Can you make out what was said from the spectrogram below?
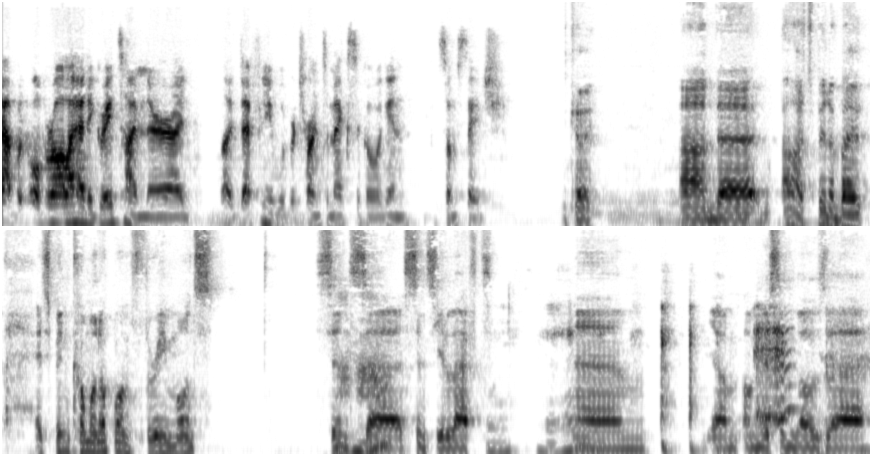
yeah, but overall, I had a great time there. I, I definitely would return to Mexico again at some stage. Okay. And uh, oh, it's been about it's been coming up on three months since mm-hmm. uh, since you left. Um, yeah, I'm, I'm missing those uh,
